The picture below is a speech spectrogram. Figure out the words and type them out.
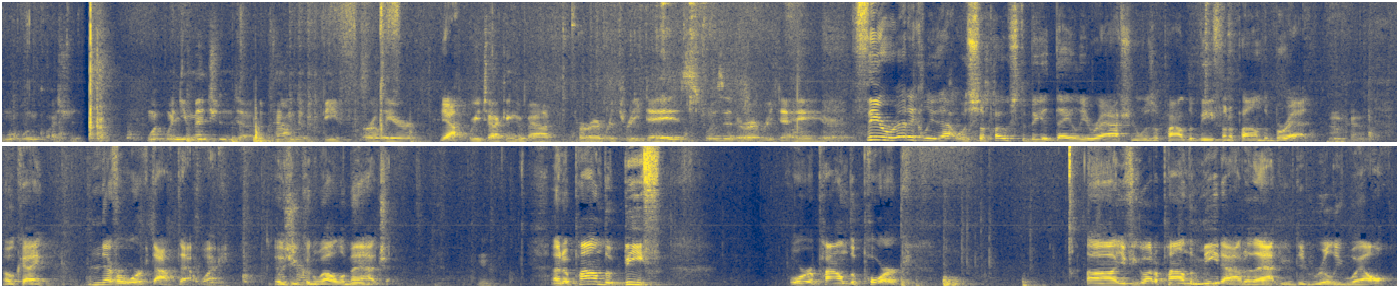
One question. When when you mentioned uh, the pound of beef earlier, Yeah. were you talking about per every three days, was it, or every day, or? Theoretically, that was supposed to be a daily ration, was a pound of beef and a pound of bread. Okay. Okay? Never worked out that way, as you can well imagine. And a pound of beef or a pound of pork, uh, if you got a pound of meat out of that, you did really well.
